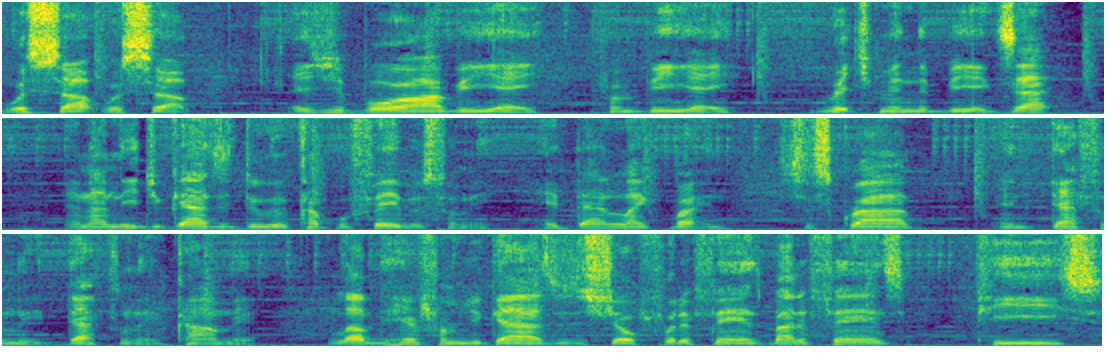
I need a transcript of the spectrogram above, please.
What's up? What's up? It's your boy RVA from VA, Richmond to be exact. And I need you guys to do a couple favors for me. Hit that like button, subscribe, and definitely, definitely comment. Love to hear from you guys. It's a show for the fans, by the fans. Peace.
